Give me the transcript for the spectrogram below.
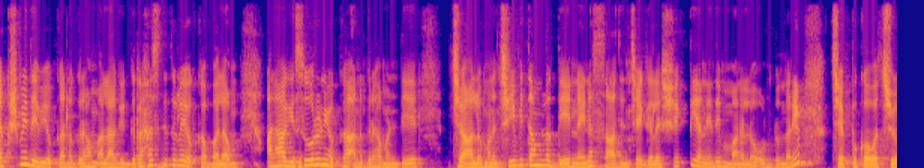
లక్ష్మీదేవి యొక్క అనుగ్రహం అలాగే గ్రహస్థితుల యొక్క బలం అలాగే సూర్యుని యొక్క అనుగ్రహం అంటే చాలు. మన జీవితంలో దేన్నైనా సాధించగల శక్తి అనేది మనలో ఉంటుందని చెప్పుకోవచ్చు.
